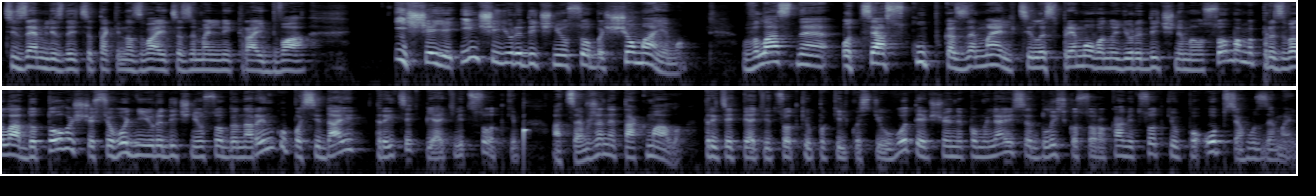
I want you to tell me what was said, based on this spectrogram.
ці землі, здається, так і називається Земельний край 2. І ще є інші юридичні особи. Що маємо? Власне, оця скупка земель цілеспрямовано юридичними особами призвела до того, що сьогодні юридичні особи на ринку посідають 35%. А це вже не так мало. 35% по кількості угод, якщо я не помиляюся, близько 40% по обсягу земель.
